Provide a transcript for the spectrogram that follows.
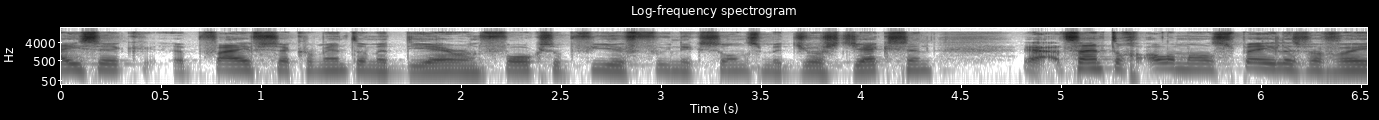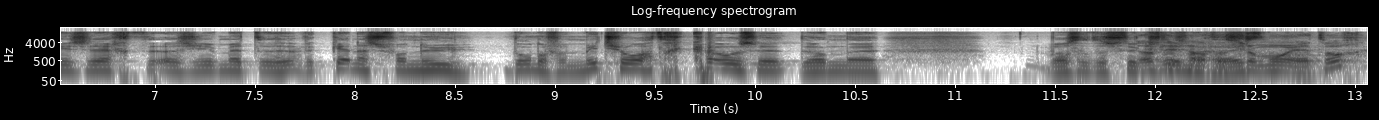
Isaac. Op 5 Sacramento met De'Aaron Fox. Op 4 Phoenix Suns met Josh Jackson. Ja, het zijn toch allemaal spelers waarvan je zegt... als je met de, kennis van nu Donovan Mitchell had gekozen... dan eh, was het een stuk Dat is altijd geweest. zo mooi, hè, toch?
